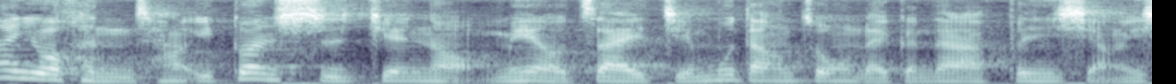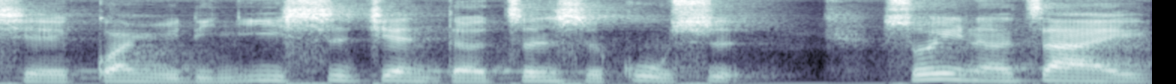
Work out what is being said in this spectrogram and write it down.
那有很长一段时间哦，没有在节目当中来跟大家分享一些关于灵异事件的真实故事，所以呢，在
